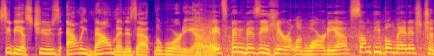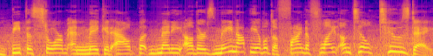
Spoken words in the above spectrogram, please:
CBS 2's Ali Bauman is at LaGuardia. It's been busy here at LaGuardia. Some people managed to beat the storm and make it out, but many others may not be able to find a flight until Tuesday.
